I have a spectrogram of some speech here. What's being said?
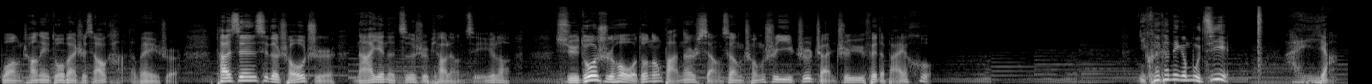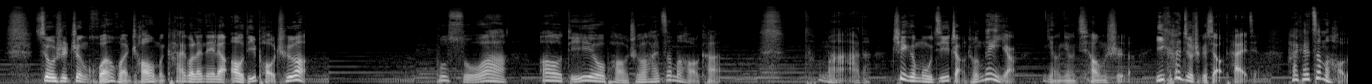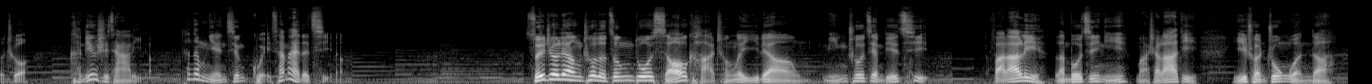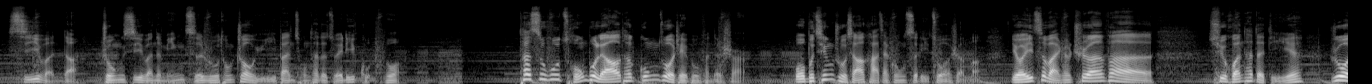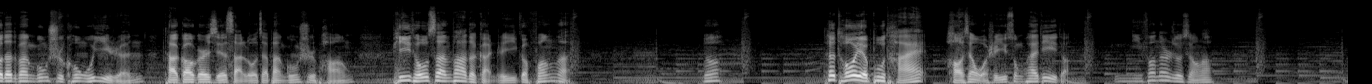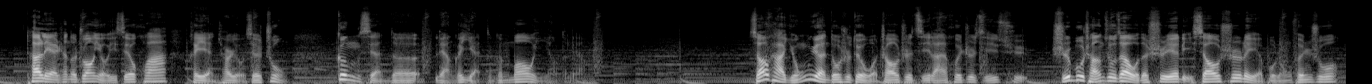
往常那多半是小卡的位置，他纤细的手指拿烟的姿势漂亮极了，许多时候我都能把那儿想象成是一只展翅欲飞的白鹤。你快看那个木屐，哎呀，就是正缓缓朝我们开过来那辆奥迪跑车。不俗啊，奥迪也有跑车，还这么好看。他妈的，这个母鸡长成那样，娘娘腔似的，一看就是个小太监，还开这么好的车，肯定是家里的。他那么年轻，鬼才买得起呢。随着辆车的增多，小卡成了一辆名车鉴别器，法拉利、兰博基尼、玛莎拉蒂，一串中文的、西文的、中西文的名词如同咒语一般从他的嘴里滚落。他似乎从不聊他工作这部分的事儿。我不清楚小卡在公司里做什么。有一次晚上吃完饭，去还他的碟，偌大的办公室空无一人，他高跟鞋散落在办公室旁。披头散发的赶着一个方案。喏，他头也不抬，好像我是一送快递的。你放那儿就行了。他脸上的妆有一些花，黑眼圈有些重，更显得两个眼睛跟猫一样的亮。小卡永远都是对我招之即来，挥之即去，时不常就在我的视野里消失了，也不容分说。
